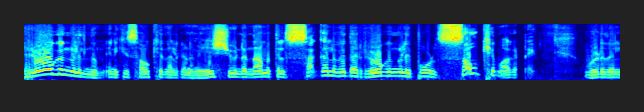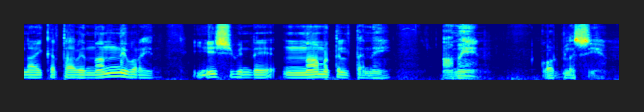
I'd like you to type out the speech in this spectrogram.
രോഗങ്ങളിൽ നിന്നും എനിക്ക് സൗഖ്യം നൽകണമേ. യേശുവിന്റെ നാമത്തിൽ സകലവിധ രോഗങ്ങൾ ഇപ്പോൾ സൗഖ്യമാകട്ടെ. വിടുതലിനായി കർത്താവെ നന്ദി പറയുന്നു. യേശുവിന്റെ നാമത്തിൽ തന്നെ. Amen God bless you.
